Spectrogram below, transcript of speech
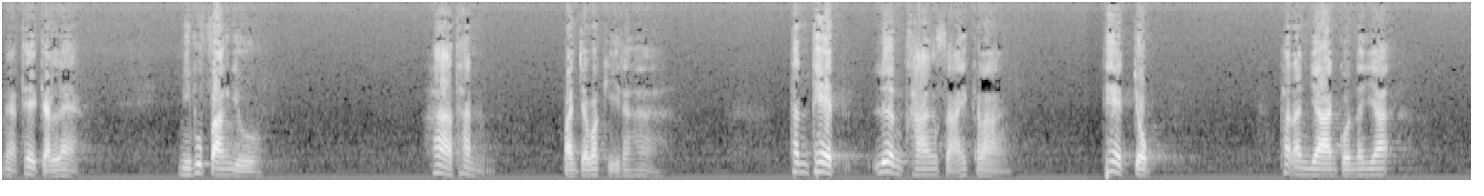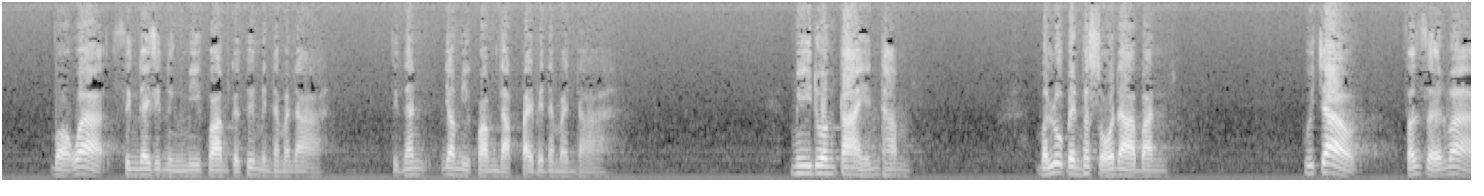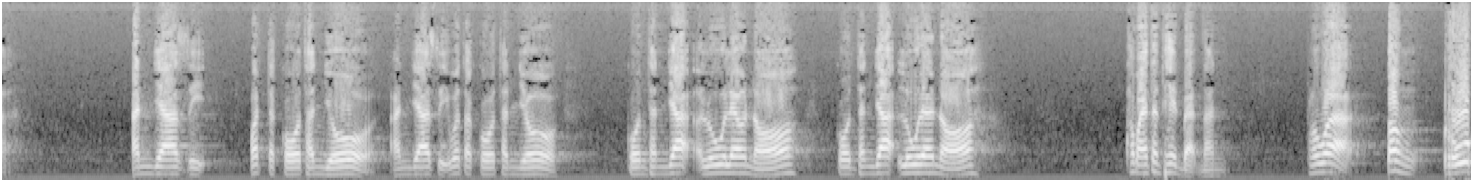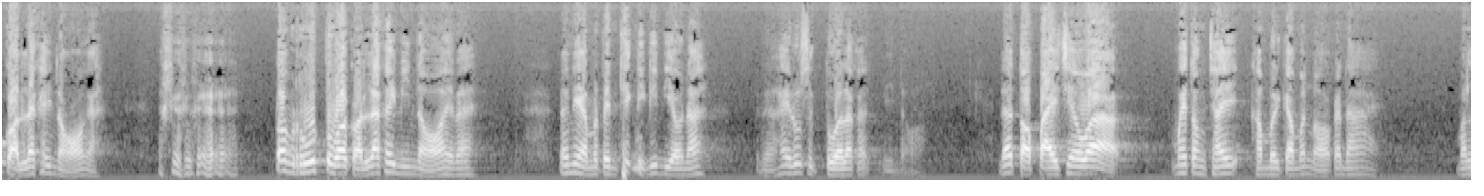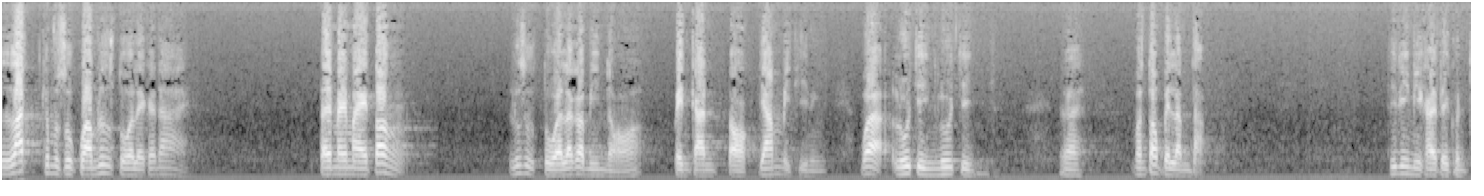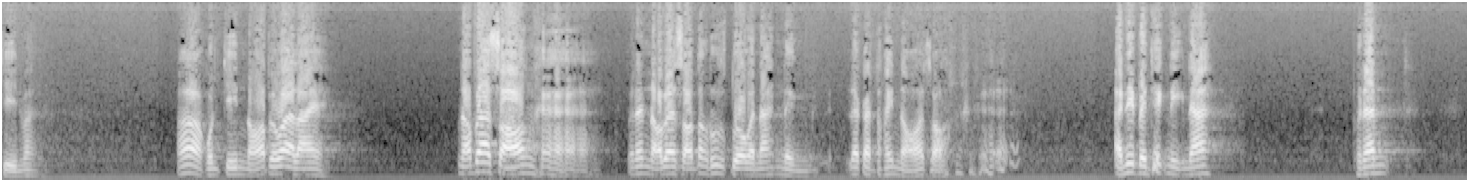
เนี่ยเทศกันแรก มีผู้ฟังอยู่ห้าท่าน ปัญจวัคคีย์ทั้งห้าท่านเทศเรื่องทางสายกลาง เทศจบท่านอัญญาณโกนทยะ บอกว่าสิ่งใดสิ่งหนึ่งมีความเกิดขึ้นเป็นธรรมดา สิ่งนั้นย่อมมีความดับไปเป็นธรรมดา มีดวงตาเห็นธรรม บรรลุเป็นพระโสดาบันผู้เจ้าสรรเสริญว่า อัญญาสิวัตโกทัญโย อัญญาสิวัตโกทัญโย โกนทัญญะรู้แล้วหนอ โกนทัญญะรู้แล้วหนอทำไมท่านเทศแบบนั้น เพราะว่าต้องรู้ก่อนแล้วค่อยหนอไงต้องรู้ตัวก่อนแล้วค่อยมีหนอใช่ไหมแล้วเนี่ยมันเป็นเทคนิคนิดเดียวนะให้รู้สึกตัวแล้วก็มีหนอ แล้วต่อไปเชื่อว่าไม่ต้องใช้คำบริกรรมว่าหนอก็ได้ มันลัดเข้ามาสู่ความรู้สึกตัวเลยก็ได้ แต่ใหม่ ๆ ต้องรู้สึกตัวแล้วก็มีหนอเป็นการตอกย้ำอีกทีหนึ่งว่ารู้จริงรู้จริงนะมันต้องเป็นลำดับ ที่นี่มีใครเป็นคนจีนบ้างอ้าคนจีนหนอแปลว่าอะไร หนอแปลว่าสองเพราะนั้นหนอแปลว่าสองต้องรู้ตัวกันนะหนึ่งแล้วก็ต้องให้หนอสองอันนี้เป็นเทคนิคนะ เพราะนั้น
